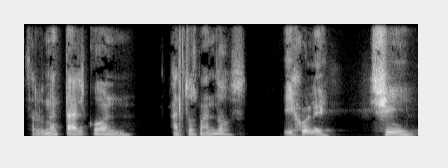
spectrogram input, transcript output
salud mental con altos mandos. Híjole, sí.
